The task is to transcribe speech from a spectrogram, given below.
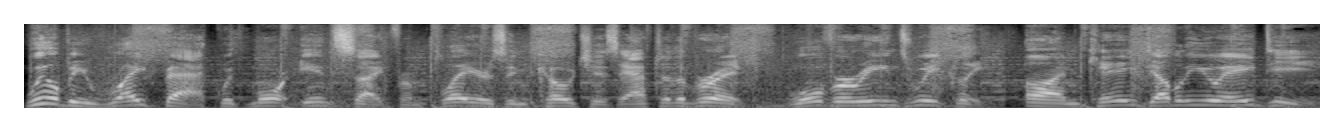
We'll be right back with more insight from players and coaches after the break. Wolverines Weekly on KWAD.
